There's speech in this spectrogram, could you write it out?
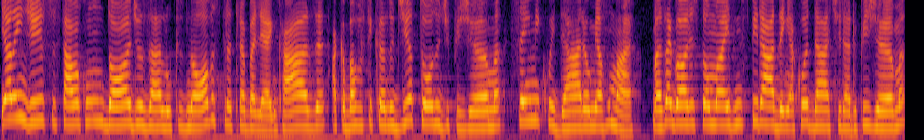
E além disso, estava com dó de usar looks novos para trabalhar em casa, acabava ficando o dia todo de pijama, sem me cuidar ou me arrumar. Mas agora estou mais inspirada em acordar, tirar o pijama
